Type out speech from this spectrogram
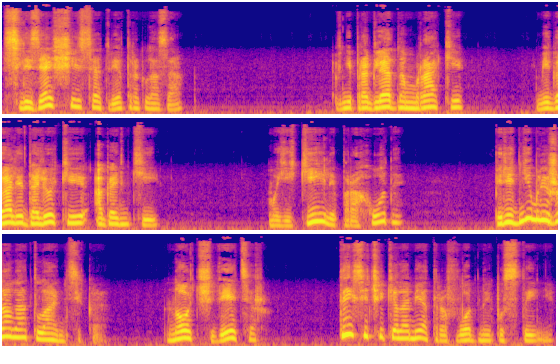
слезящиеся от ветра глаза. В непроглядном мраке мигали далекие огоньки. Маяки или пароходы. Перед ним лежала Атлантика. Ночь, ветер, тысячи километров водной пустыни.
